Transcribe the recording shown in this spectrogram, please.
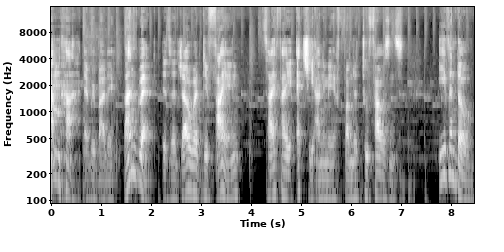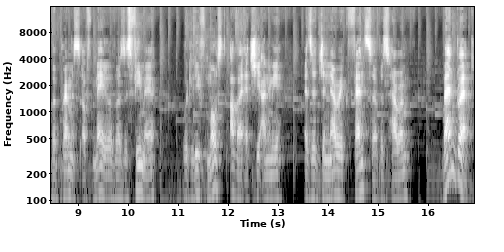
Hamha everybody! Vandread is a genre-defying sci-fi ecchi anime from the 2000s. Even though the premise of male versus female would leave most other ecchi anime as a generic fanservice harem, Vandread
